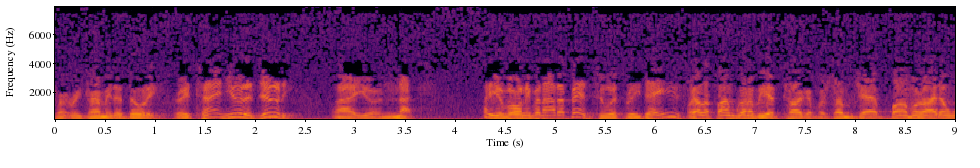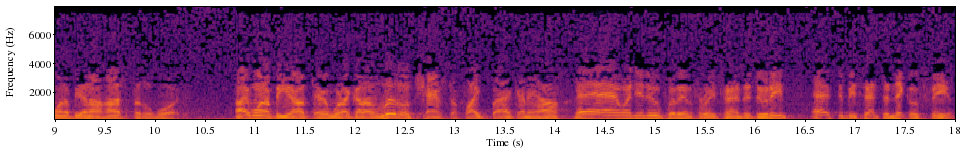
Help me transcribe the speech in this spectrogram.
tur- return me to duty. Return you to duty? Why, you're nuts. Well, you've only been out of bed two or three days. Well, if I'm going to be a target for some Jap bomber, I don't want to be in a hospital ward. I want to be out there where I got a little chance to fight back, anyhow. Yeah, when you do put in for return to duty, ask to be sent to Nichols Field.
